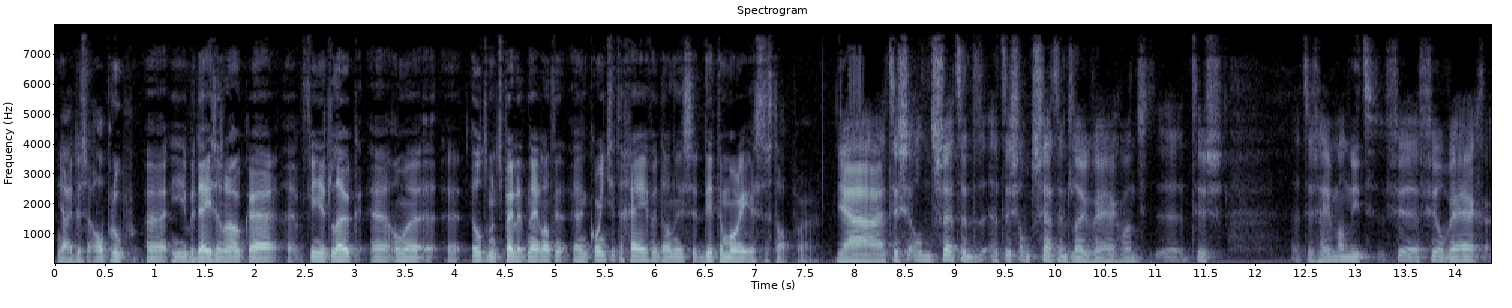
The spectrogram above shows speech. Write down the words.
Ja, dus oproep uh, hier bij deze dan ook. Uh, vind je het leuk om Ultimate Spelen Nederland een kontje te geven? Dan is dit een mooie eerste stap. Ja, het is ontzettend, het is ontzettend leuk werk. Want het, is, het is helemaal niet veel, werk.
